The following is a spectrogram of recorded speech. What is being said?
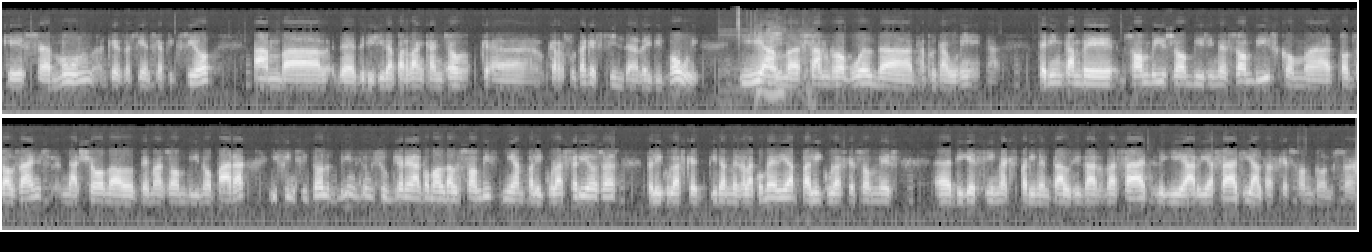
que és eh, Moon, que és de ciència-ficció, amb, eh, dirigida per Duncan Jones, que, que resulta que és fill de David Bowie, i amb eh, Sam Rockwell de, de protagonista. Tenim també zombis, zombis i més zombis, com eh, tots els anys, això del tema zombi no para, i fins i tot dins d'un subgènere com el dels zombis n'hi ha pel·lícules serioses, pel·lícules que tiren més a la comèdia, pel·lícules que són més, eh, diguéssim, experimentals i d'art d'assaig, i art i assaig, i altres que són, doncs, eh,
